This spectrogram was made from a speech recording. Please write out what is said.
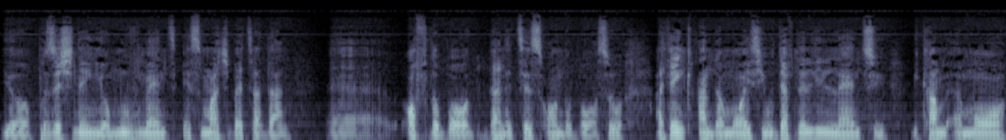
your positioning, your movement is much better than uh, off the ball than mm-hmm. it is on the ball. So I think under Moyes, he will definitely learn to become a more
